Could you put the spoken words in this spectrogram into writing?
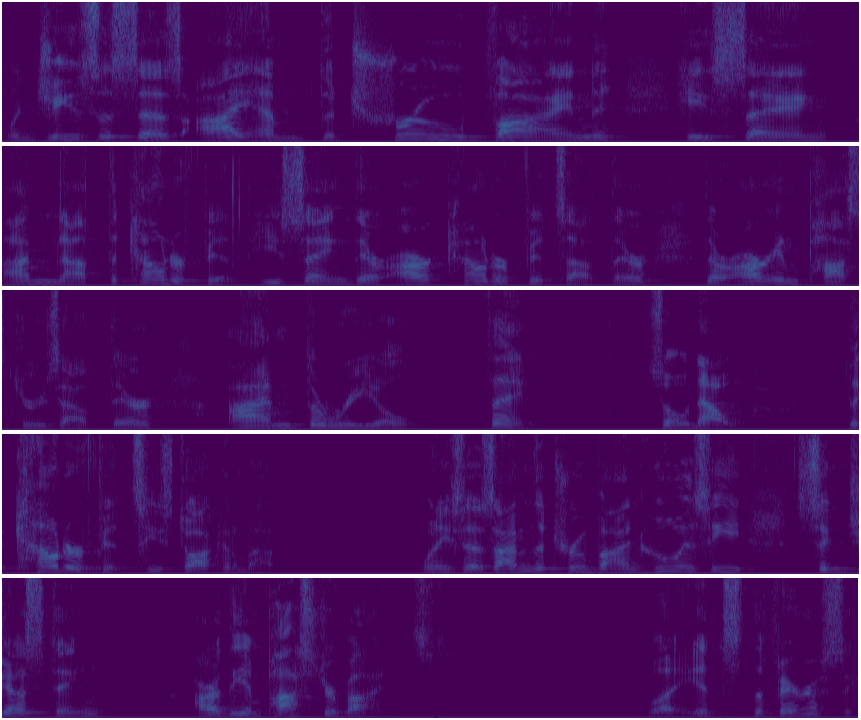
When Jesus says, I am the true vine, he's saying, I'm not the counterfeit. He's saying, there are counterfeits out there, there are imposters out there. I'm the real thing. So now, the counterfeits he's talking about. When he says, I'm the true vine, who is he suggesting are the impostor vines? Well, it's the Pharisees.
